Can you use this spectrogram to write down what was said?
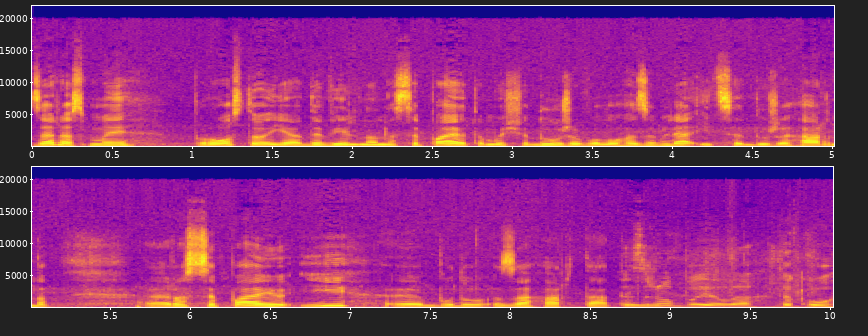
Зараз ми просто я довільно насипаю, тому що дуже волога земля і це дуже гарно. Е, Розсипаю і е, буду загортати. її. Зробила таку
